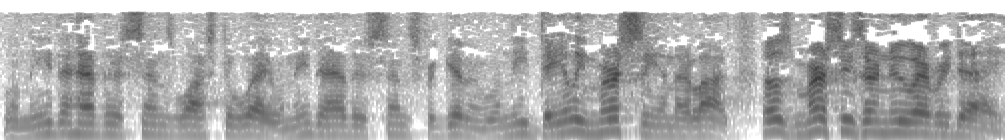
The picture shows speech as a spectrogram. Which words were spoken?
will need to have their sins washed away, will need to have their sins forgiven, will need daily mercy in their lives. Those mercies are new every day.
